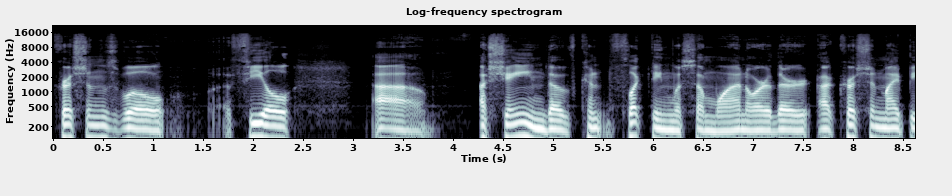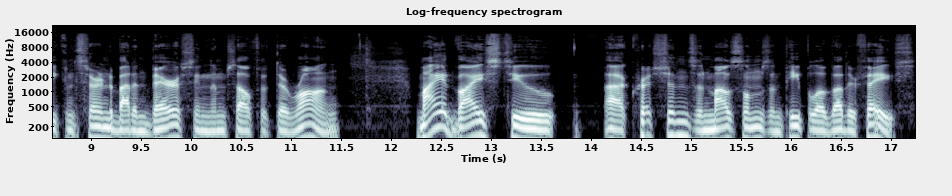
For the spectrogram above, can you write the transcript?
Christians will feel uh, ashamed of conflicting with someone, or their a Christian might be concerned about embarrassing themselves if they're wrong. My advice to uh, Christians and Muslims and people of other faiths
